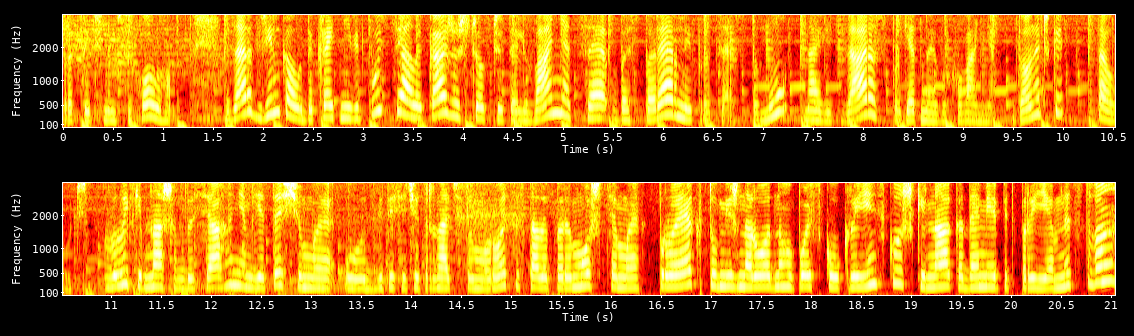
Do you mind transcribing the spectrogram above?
практичним психологом. Зараз жінка у декретній відпустці, але каже, що вчителювання це безперервний процес, тому навіть зараз поєднує виховання донечки та учнів. Великим нашим досягненням є те, що ми у 2013 році стали переможцями проекту міжнародного польсько-українського шкільна академія підприємництва.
